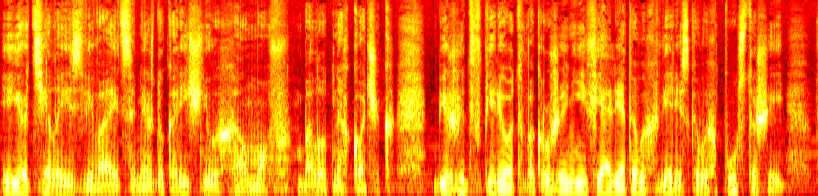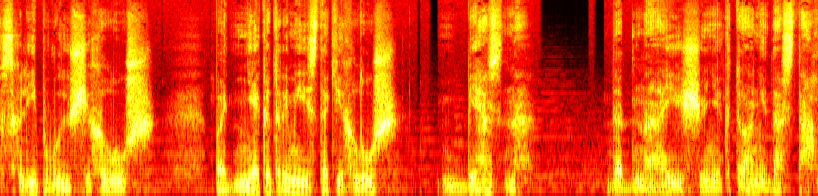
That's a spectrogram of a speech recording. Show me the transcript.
Ее тело извивается между коричневых холмов, болотных кочек, бежит вперед в окружении фиолетовых вересковых пустошей, всхлипывающих луж. Под некоторыми из таких луж бездна — до дна еще никто не достал.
